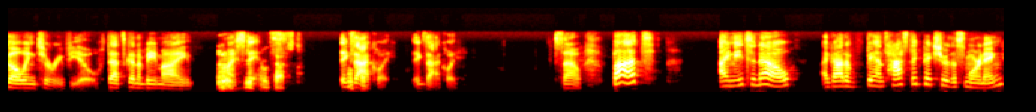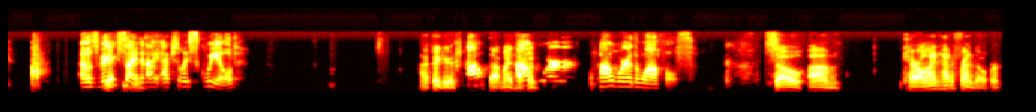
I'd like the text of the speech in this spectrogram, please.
going to review. That's going to be my my stance. Exactly. Exactly. So, but I need to know I got a fantastic picture this morning. I was very excited. I actually squealed. I figured How that might how happen. were how were the waffles? So um, Caroline had a friend over,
